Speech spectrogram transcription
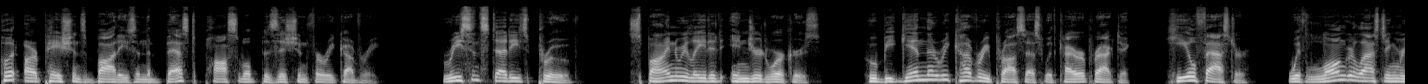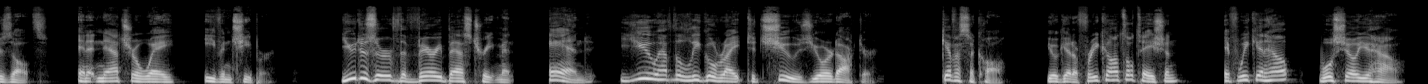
put our patients' bodies in the best possible position for recovery. Recent studies prove spine related injured workers who begin their recovery process with chiropractic heal faster with longer lasting results and at Natural Way, even cheaper. You deserve the very best treatment and you have the legal right to choose your doctor. Give us a call. You'll get a free consultation. If we can help, we'll show you how.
